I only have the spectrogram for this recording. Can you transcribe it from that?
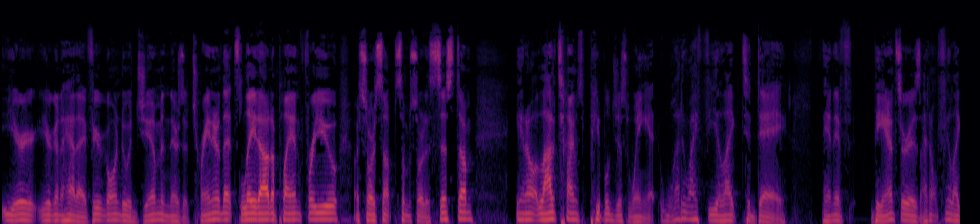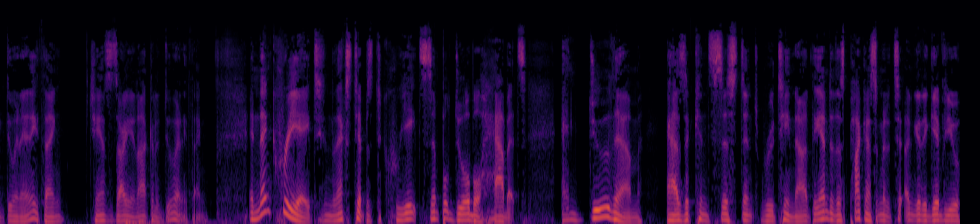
you're you're going to have that. If you're going to a gym and there's a trainer that's laid out a plan for you or sort of some some sort of system you know, a lot of times people just wing it. What do I feel like today? And if the answer is I don't feel like doing anything, chances are you're not going to do anything. And then create. And the next tip is to create simple, doable habits and do them as a consistent routine. Now, at the end of this podcast, I'm going to, t- I'm going to give you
